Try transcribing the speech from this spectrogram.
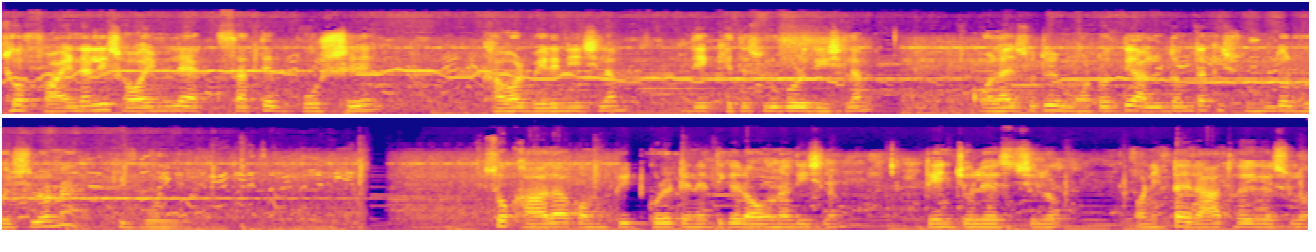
সো ফাইনালি সবাই মিলে একসাথে বসে খাবার বেড়ে নিয়েছিলাম। দিয়ে খেতে শুরু করে দিয়েছিলাম। কলাইশুটির মটর দিয়ে আলুর দমটা কি সুন্দর হয়েছিল না? কি বলব? সো খাওয়া দাওয়া কমপ্লিট করে ট্রেনের দিকে রওনা দিয়েছিলাম। ট্রেন চলে এসেছিল। অনেকটাই রাত হয়ে গেছিল।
